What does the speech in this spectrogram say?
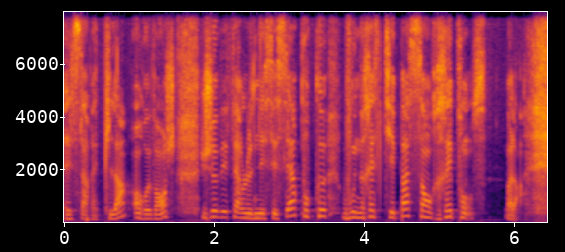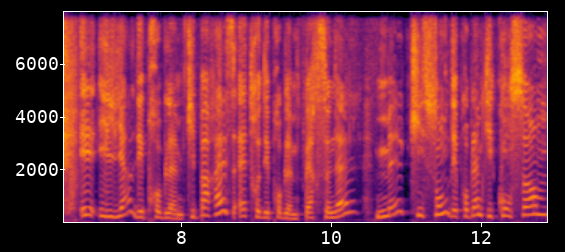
elle s'arrête là. En revanche, je vais faire le nécessaire pour que vous ne restiez pas sans réponse. Et il y a des problèmes qui paraissent être des problèmes personnels, mais qui sont des problèmes qui concernent,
